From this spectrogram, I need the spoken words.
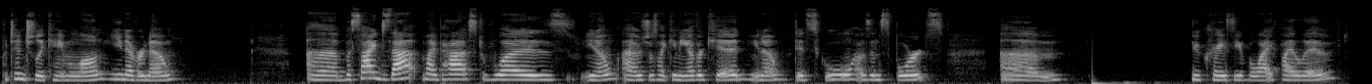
potentially came along. You never know. Uh, besides that, my past was, you know, I was just like any other kid, you know, did school, I was in sports. Um, too crazy of a life I lived.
